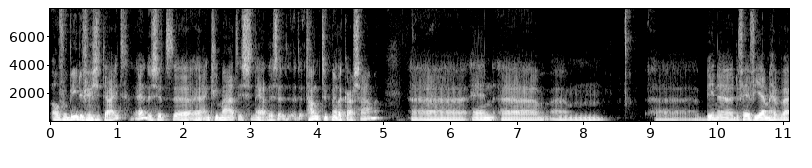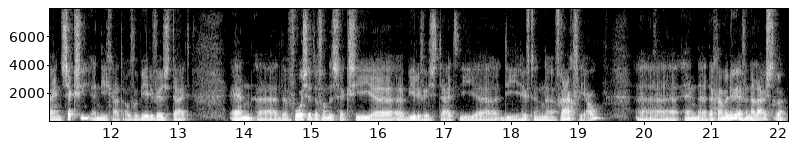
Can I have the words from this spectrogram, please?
over biodiversiteit. Hè? Dus het, en klimaat is. Nou ja, dus het, hangt natuurlijk met elkaar samen. en um, binnen de VVM hebben wij een sectie en die gaat over biodiversiteit. En uh, de voorzitter van de sectie uh, biodiversiteit, die, die heeft een vraag voor jou. en daar gaan we nu even naar luisteren.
